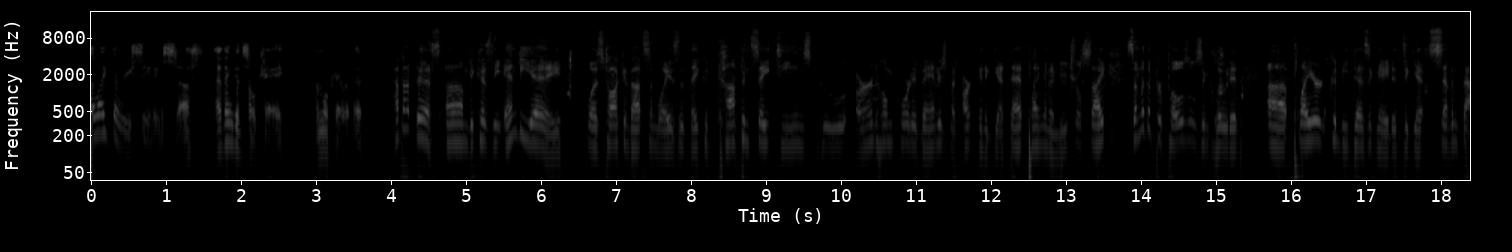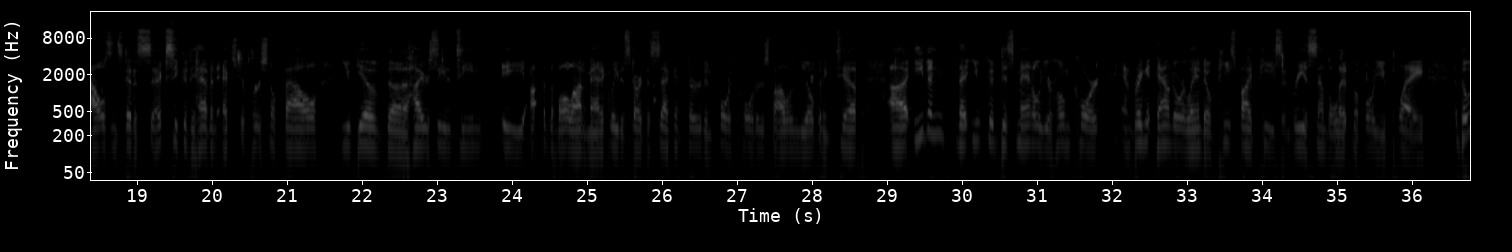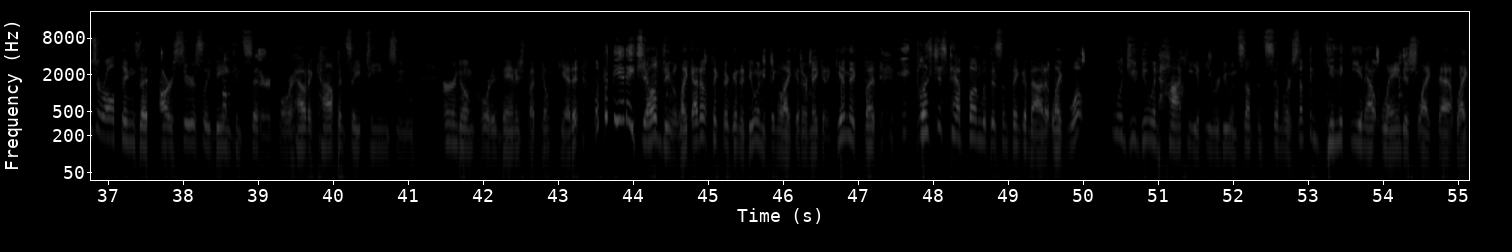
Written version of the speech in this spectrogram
I like the reseeding stuff. I think it's okay. I'm okay with it. How about this? Um, because the NBA was talking about some ways that they could compensate teams who earned home court advantage but aren't going to get that playing in a neutral site. Some of the proposals included uh, player could be designated to get seven fouls instead of six. He could have an extra personal foul. You give the higher seeded team the, uh, the ball automatically to start the second, third, and fourth quarters following the opening tip. Uh, even that you could dismantle your home court and bring it down to Orlando piece by piece and reassemble it before you play. those are all things that are seriously being considered for how to compensate teams who earned home court advantage but don't get it. What could the NHL do? Like, I don't think they're going to do anything like it or make it a gimmick, but it, let's just have fun with this and think about it. Like, what would you do in hockey if you were doing something similar, something gimmicky and outlandish like that? Like,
